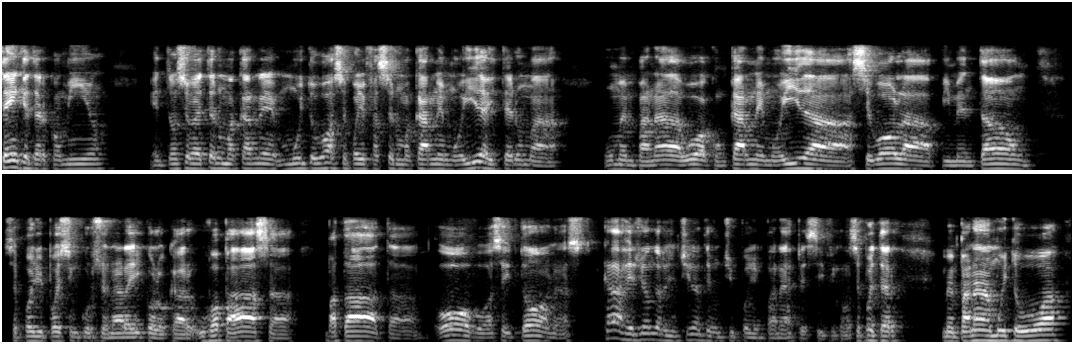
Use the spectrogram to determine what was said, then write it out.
Tem que ter cominho. Então você vai ter uma carne muito boa. Você pode fazer uma carne moída e ter uma uma empanada boa com carne moída, cebola, pimentão. Você pode depois incursionar aí, colocar uva passa, batata, ovo, azeitonas. Cada região da Argentina tem um tipo de empanada específica. Você pode ter uma empanada muito boa,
